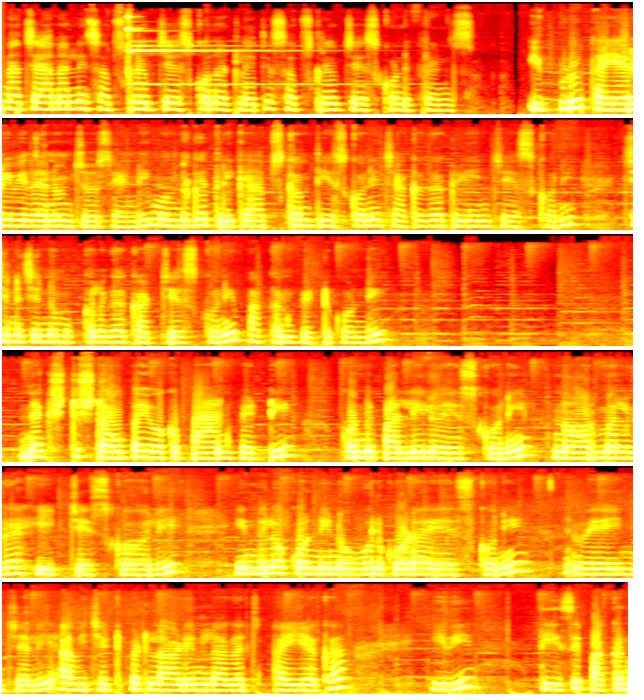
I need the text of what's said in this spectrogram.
నా ఛానల్ని సబ్స్క్రైబ్ చేసుకున్నట్లయితే సబ్స్క్రైబ్ చేసుకోండి ఫ్రెండ్స్. ఇప్పుడు తయారీ విధానం చూసేయండి. ముందుగా త్రీ క్యాప్సికమ్ తీసుకొని చక్కగా క్లీన్ చేసుకొని చిన్న చిన్న ముక్కలుగా కట్ చేసుకొని పక్కన పెట్టుకోండి. నెక్స్ట్ స్టవ్ పై ఒక ప్యాన్ పెట్టి కొన్ని పల్లీలు వేసుకొని నార్మల్గా హీట్ చేసుకోవాలి. ఇందులో కొన్ని నువ్వులు కూడా వేసుకొని వేయించాలి. అవి చిట్టుపట్లాడినలాగా అయ్యాక ఇవి తీసి పక్కన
